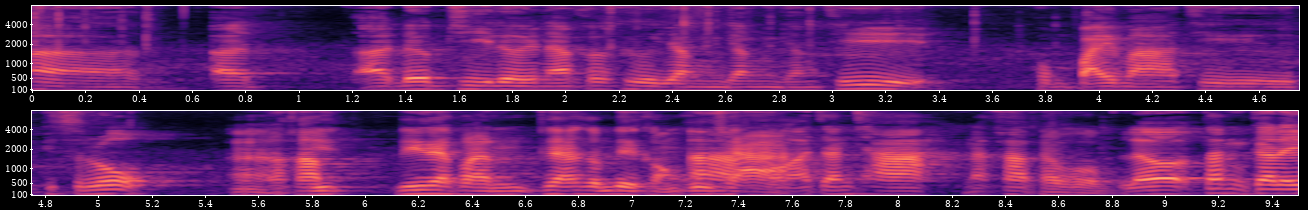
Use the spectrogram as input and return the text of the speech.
อ่าอ่าอ่าเดิมทีเลยนะก็คืออย่างอย่างอย่างที่ผมไปมาที่พิษณุโลกอ่านะครับพิพิพิธภัณฑ์พระสมเด็จของครูชาอ่ของอาจารย์ชานะครับ ครับผม แล้วท่านก็ได้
